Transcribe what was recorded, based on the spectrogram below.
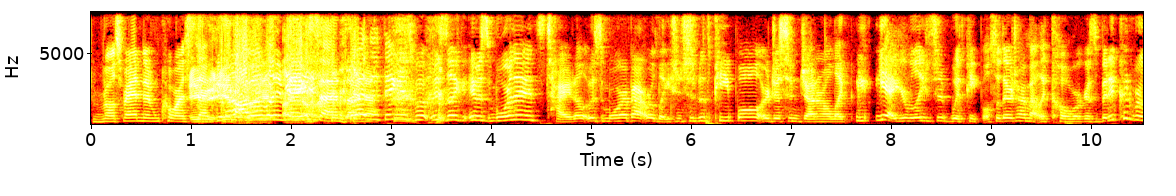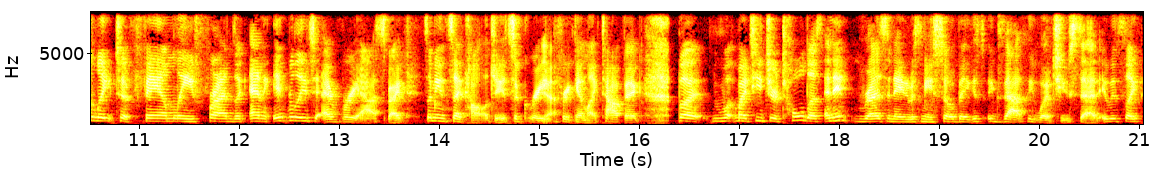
the most random course In- that in could a probably I make sense. But the thing is, what was like, it was more than its title. It was more about relationships with people, or just in general, like yeah, your relationship with people. So they're talking about like coworkers, but it could relate to family, friends, like, and it related to every aspect. So I mean, psychology. It's a great Yeah. freaking like topic. But what my teacher told us, and it resonated with me so big, is exactly what you said. It was like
